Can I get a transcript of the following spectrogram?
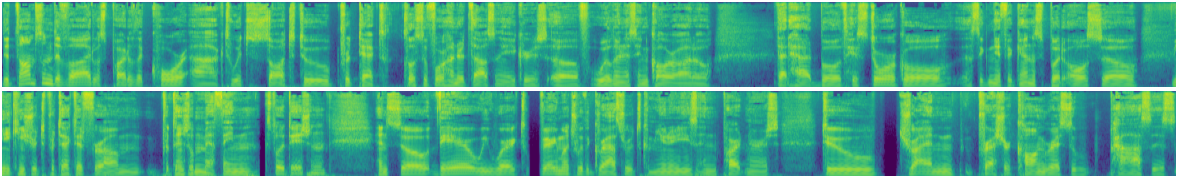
The Thompson Divide was part of the CORE Act, which sought to protect close to 400,000 acres of wilderness in Colorado that had both historical significance, but also making sure to protect it from potential methane exploitation. And so there we worked very much with the grassroots communities and partners to try and pressure Congress to pass this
